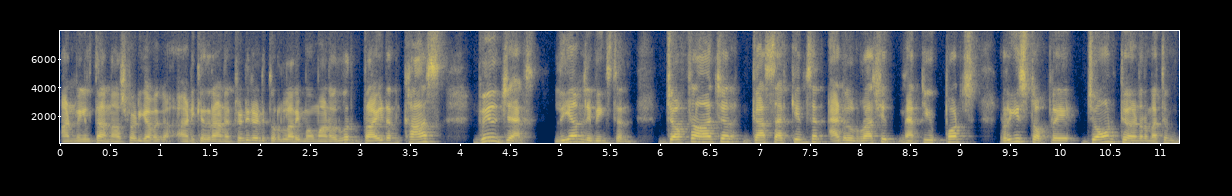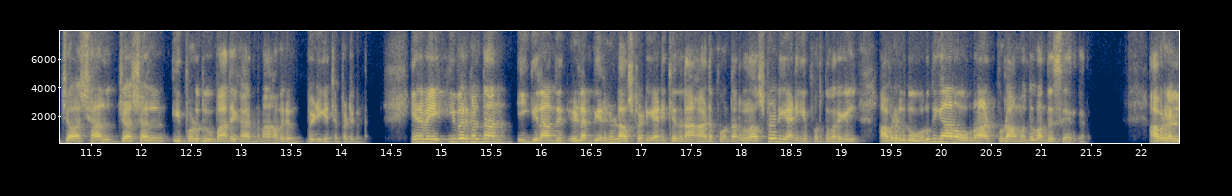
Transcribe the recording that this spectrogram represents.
அண்மையில் தான் ஆஸ்திரேலியாவுக்கு அணிக்கு எதிரான டுவெண்டி டுவெண்டி தொடரில் அறிமுகமான ஒருவர் Brydon Carse Will Jacks Liam Livingstone Jofra Archer Gus Atkinson Adil Rashid Matthew Potts Reece Topley John Turner மற்றும் ஜாஷால் ஜாஷால் இப்பொழுது உபாதை காரணமாக அவரும் வெளியேற்றப்படுகின்றனர் எனவே இவர்கள் தான் இங்கிலாந்தின் இளம் வீரர்கள் ஆஸ்திரேலிய அணிக்கு எதிராக ஆட போன்றார்கள். ஆஸ்திரேலிய அணியை பொறுத்தவரையில் அவர்களது உறுதியான ஒரு நாள் கூடாமல் வந்து வந்து சேர்கிறார் அவர்கள்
